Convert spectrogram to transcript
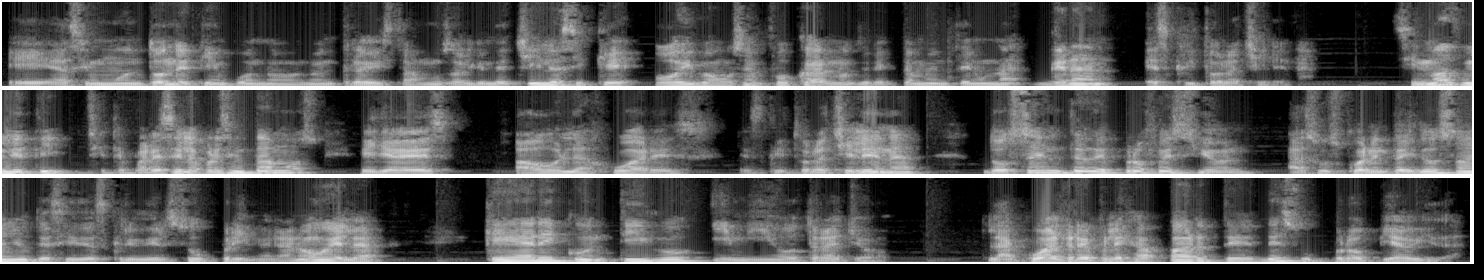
eh, hace un montón de tiempo no, no entrevistamos a alguien de Chile, así que hoy vamos a enfocarnos directamente en una gran escritora chilena. Sin más, Mileti, si te parece, la presentamos. Ella es Paola Juárez, escritora chilena, docente de profesión. A sus 42 años decide escribir su primera novela, ¿Qué haré contigo y mi otra yo?, la cual refleja parte de su propia vida.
